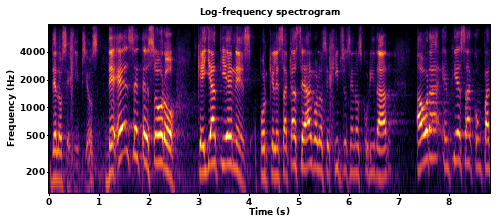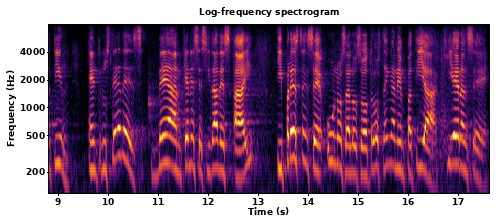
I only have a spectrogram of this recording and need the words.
de los egipcios. De ese tesoro que ya tienes, porque le sacaste algo a los egipcios en la oscuridad, ahora empieza a compartir entre ustedes, vean qué necesidades hay y préstense unos a los otros, tengan empatía, quiéranse,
